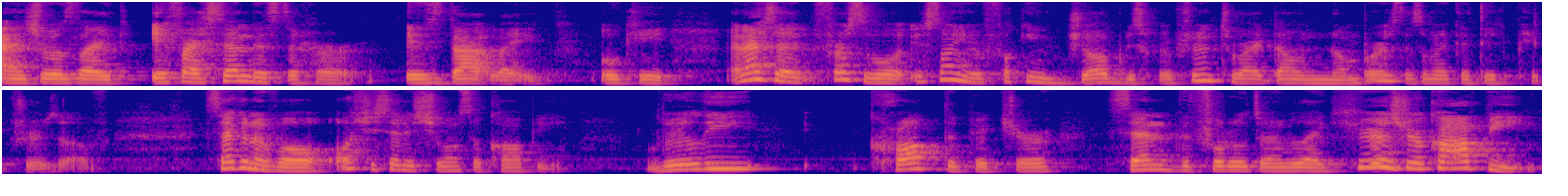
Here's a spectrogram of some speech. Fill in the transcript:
and she was like, "If I send this to her, is that like okay?" And I said, first of all, it's not your fucking job description to write down numbers that someone can take pictures of. Second of all, all she said is she wants a copy. Literally, crop the picture, send the photo to her, and be like, "Here's your copy."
